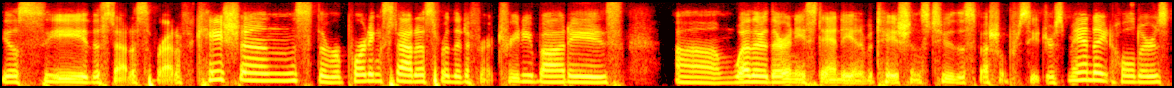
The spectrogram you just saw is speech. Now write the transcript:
you'll see the status of ratifications, the reporting status for the different treaty bodies, um, whether there are any standing invitations to the special procedures mandate holders.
